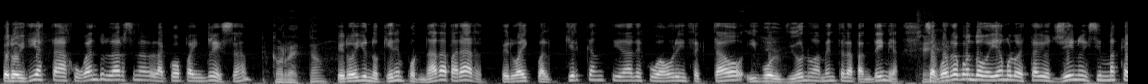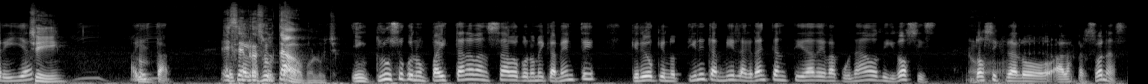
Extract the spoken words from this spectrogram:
Pero hoy día está jugando el Arsenal la Copa Inglesa, Correcto. pero ellos no quieren por nada parar, pero hay cualquier cantidad de jugadores infectados y volvió nuevamente la pandemia. Sí. ¿Se acuerda cuando veíamos los estadios llenos y sin mascarilla? Sí. Ahí está. Ahí Es está el resultado, por Lucho. Incluso con un país tan avanzado económicamente, creo que no tiene también la gran cantidad de vacunados y dosis. dosis a, lo- a las personas.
